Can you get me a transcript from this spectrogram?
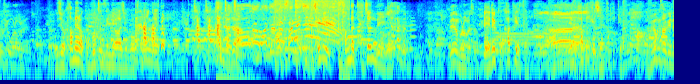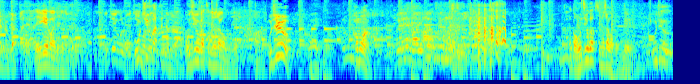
오지우 오라 그래. 오지호 카메라 공포증 생겨가지고 도망가. 착, 착한 여자. 재미 감다 뒤졌네, 이거. 얘는 뭐라 그랬어? 애들 거 카피했어. 아, 얘는 카피캣이야, 카피캣. 무형석이네, 저거. 이게 말이지. 오지우 같은 여자. 오지호 같은 여자가 뭔데? 오지우! 컴온. 그러니까 오지호 같은 여자가 뭔데? 오지우,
